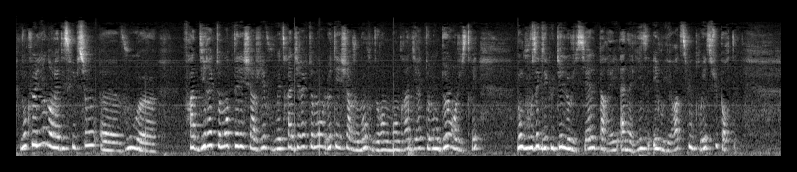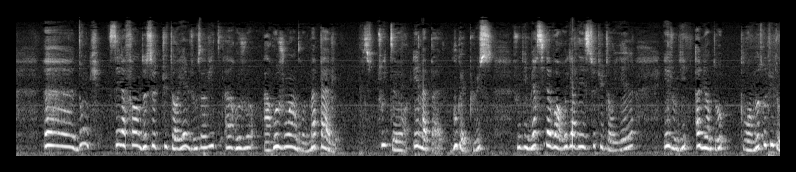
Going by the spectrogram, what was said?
Donc le lien dans la description euh, vous euh, directement télécharger, vous mettra directement le téléchargement, vous demandera directement de l'enregistrer. Donc vous exécutez le logiciel, pareil, analyse, et vous dira si vous pouvez supporter. Euh, donc c'est la fin de ce tutoriel, je vous invite à rejoindre ma page Twitter et ma page Google+. Je vous dis merci d'avoir regardé ce tutoriel et je vous dis à bientôt pour un autre tuto.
